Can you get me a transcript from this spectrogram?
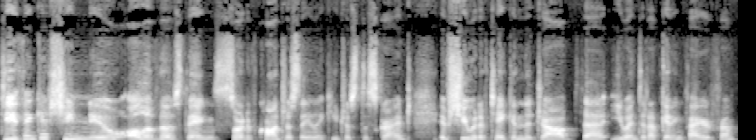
Do you think if she knew all of those things sort of consciously, like you just described, if she would have taken the job that you ended up getting fired from?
